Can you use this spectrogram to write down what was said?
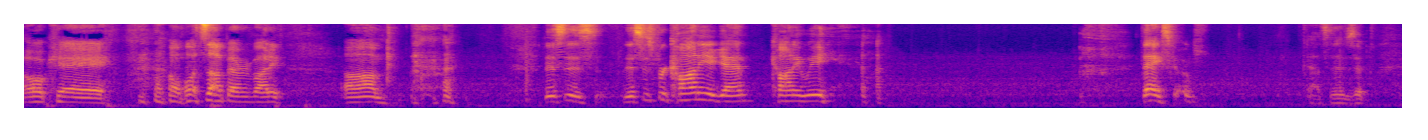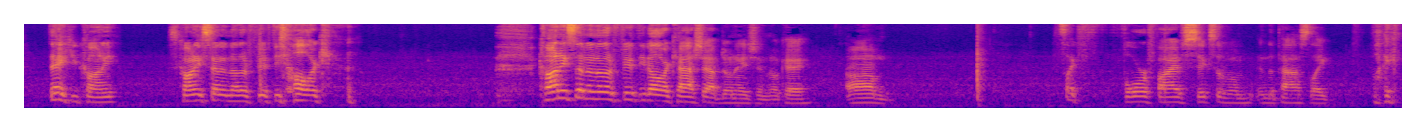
Okay, what's up, everybody? Um, this is this is for Connie again, Connie Lee. Thanks. That's it. Zip. Thank you, Connie. Connie sent another fifty dollar. Connie sent another fifty dollar Cash App donation. Okay, um, it's like four, five, six of them in the past like like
